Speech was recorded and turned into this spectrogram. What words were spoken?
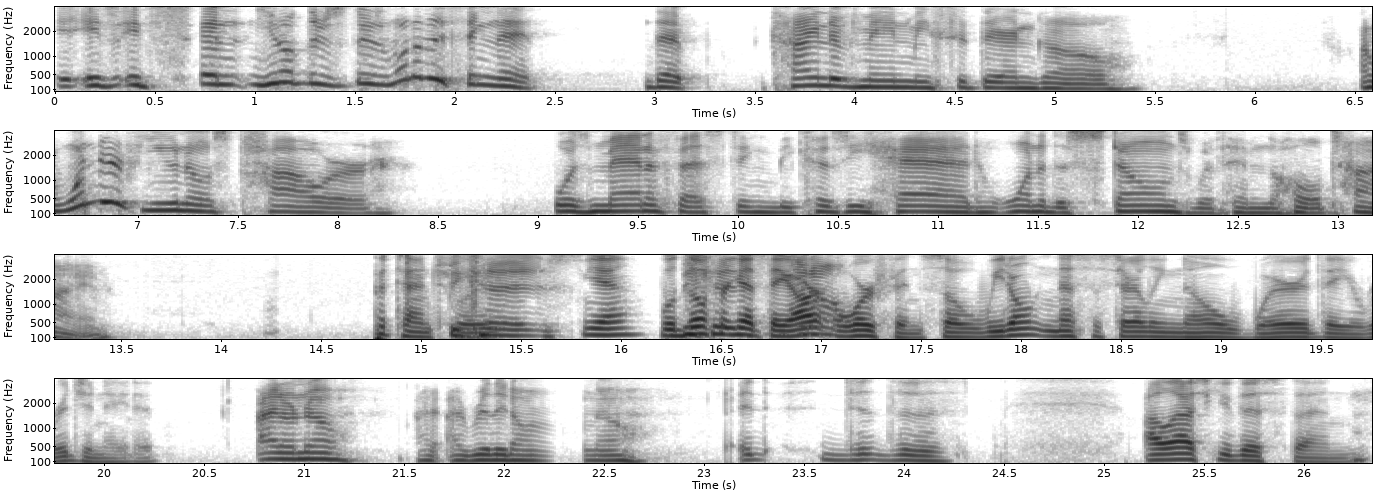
it's it's and you know there's there's one other thing that that kind of made me sit there and go, I wonder if Yuno's power was manifesting because he had one of the stones with him the whole time. Potentially. Because yeah. Well, don't forget they are know- orphans, so we don't necessarily know where they originated. I don't know. I, I really don't know. D- Does I'll ask you this then.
